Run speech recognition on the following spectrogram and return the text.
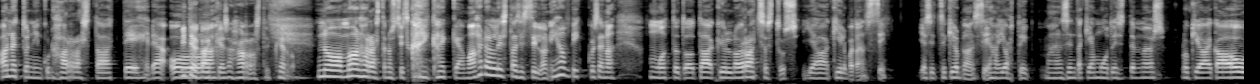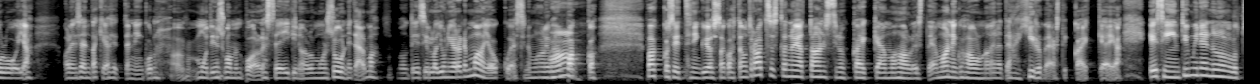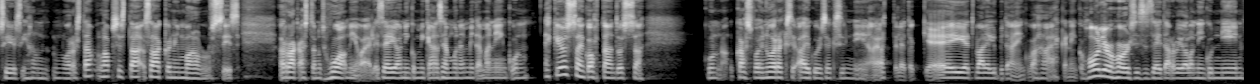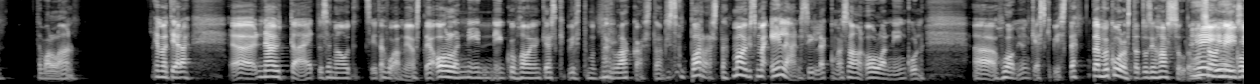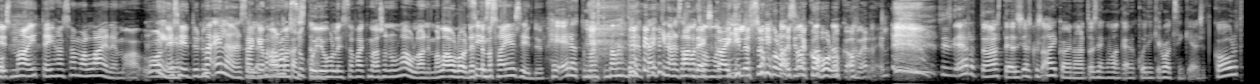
annettu niin kuin harrastaa, tehdä, olla. Mitä kaikkea sä harrastit? Kerro. No mä oon harrastanut siis ka- kaikkea mahdollista, siis silloin ihan pikkusena, mutta tota, kyllä noin ratsastus ja kilpatanssi. Ja sitten se kilpatanssi ihan johti, mähän sen takia muutin sitten myös lukioaikaa Ouluun ja olin sen takia sitten niin kun, muutin Suomen puolelle, se ei ikinä ollut mun suunnitelma. Me oltiin silloin junioreiden maajoukkueessa, niin mun oli Wow. vähän pakko, pakko sitten niin jossain kohtaa, mutta ratsastanut ja tanssinut kaikkea mahdollista ja mä oon niin halunnut aina tehdä hirveästi kaikkea ja esiintyminen on ollut siis ihan nuoresta lapsesta saakka, niin mä oon ollut siis rakastanut huomioon, eli se ei ole niin mikään semmoinen, mitä mä niin kuin, ehkä jossain kohtaan tuossa kun kasvoin nuoreksi aikuiseksi, niin ajattelin, että okei, että välillä pitää niinku vähän ehkä niinku hold your horses, se ei tarvi olla niinku niin tavallaan, en mä tiedä, ää, näyttää, että sä nautit siitä huomiosta ja olla niin, niin kuin huomion keskipiste, mutta mä rakastan. Se on parasta. Mä oikeasti mä elän sille, kun mä saan olla niin kuin, ää, huomion keskipiste. Tämä voi kuulostaa tosi hassulta, mutta Ei, se on ei, niin kuin, siis mä oon itse ihan samanlainen. Mä oon Niin, esiintynyt mä elän sillä, kaiken mä maailman rakastan. sukujuhlissa, vaikka mä oon osannut laulaa, niin mä lauloin, että Siis- mä sain esiintyä. hei ehdottomasti, mä oon tehnyt kaikki nämä samat Anteeksi hommat. kaikille sukulaisille koulukavereille. Siis ehdottomasti, ja siis joskus aikoinaan tosiaan, kun mä oon käynyt kuitenkin ruotsinkieliset koulut,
